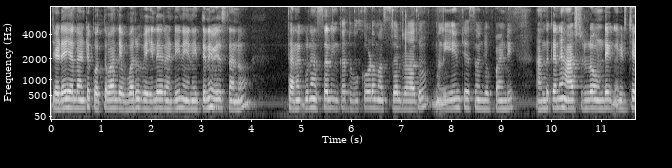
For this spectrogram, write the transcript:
జడేయాలా అంటే కొత్త వాళ్ళు ఎవ్వరు వేయలేరండి. నేనైతేనే వేస్తాను. తనకు కూడా అస్సలు ఇంకా దువ్వుకోవడం అస్సలు రాదు. మళ్ళీ ఏం చేస్తాం చెప్పండి. అందుకనే హాస్టల్లో ఉండే ఇడిచే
